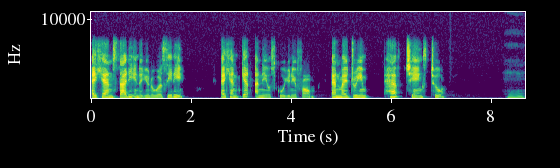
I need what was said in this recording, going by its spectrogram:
I can study in the university. I can get a new school uniform, and my dream have changed too. Mm.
